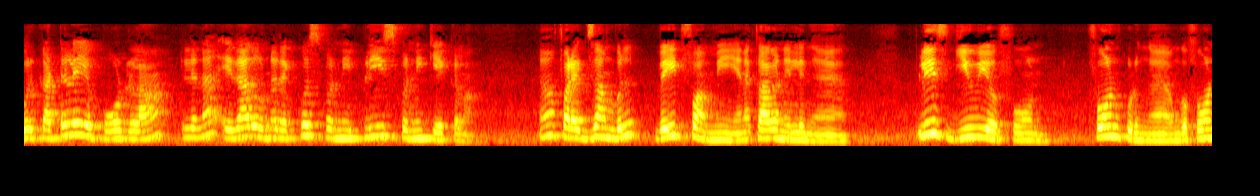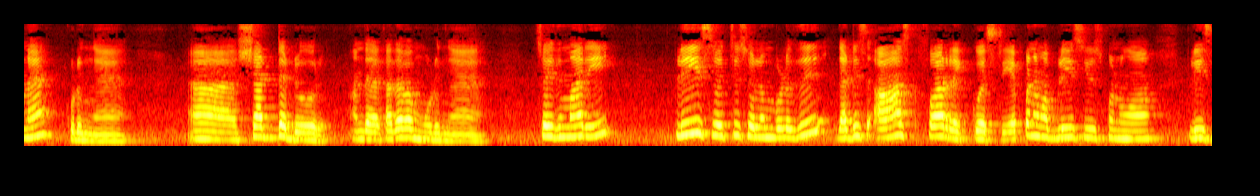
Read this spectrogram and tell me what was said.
ஒரு கட்டளையை போடலாம். இல்லைன்னா ஏதாவது ஒன்று ரெக்வஸ்ட் பண்ணி ப்ளீஸ் பண்ணி கேட்கலாம். For example wait for me எனக்காக நில்லுங்க. Please give your phone phone கொடுங்க. உங்கள் ஃபோனை கொடுங்க. ஷட் த டோர் அந்த கதவை மூடுங்க. ஸோ இது மாதிரி ப்ளீஸ் வச்சு சொல்லும் பொழுது that is ask for request எப்போ நம்ம ப்ளீஸ் யூஸ் பண்ணுவோம்? Please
